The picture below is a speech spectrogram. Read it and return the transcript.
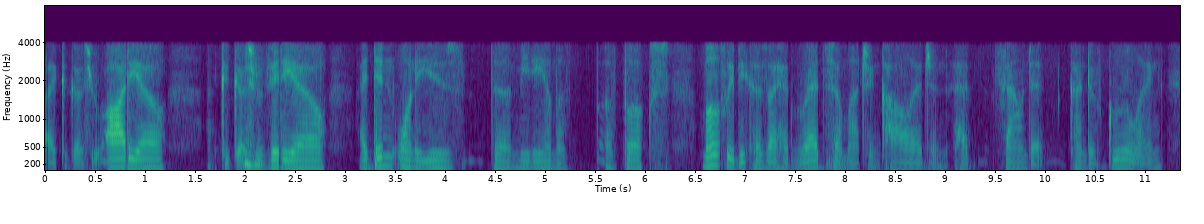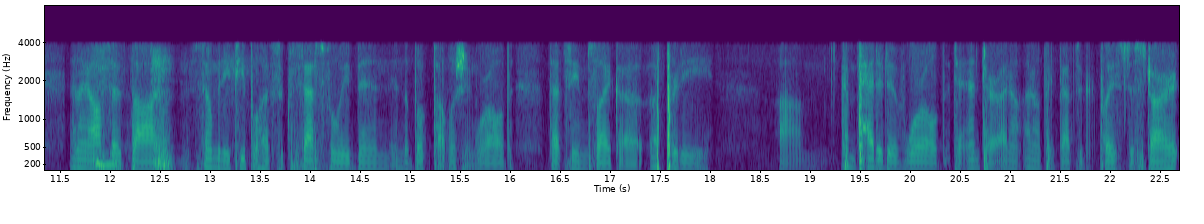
I could go through audio, I could go through Mm-hmm. video. I didn't want to use the medium of of books mostly because I had read so much in college and had found it kind of grueling. And I also Mhm. thought so many people have successfully been in the book publishing world. That seems like a, a pretty um, competitive world to enter. I don't I don't think that's a good place to start.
